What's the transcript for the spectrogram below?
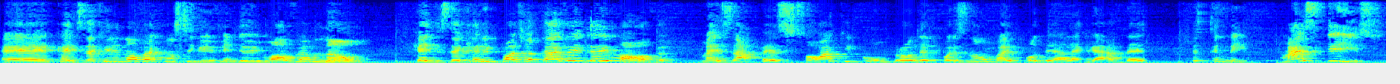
é, quer dizer que ele não vai conseguir vender o imóvel? Não. Quer dizer que ele pode até vender o imóvel, mas a pessoa que comprou depois não vai poder alegar descimento. Mais que isso,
